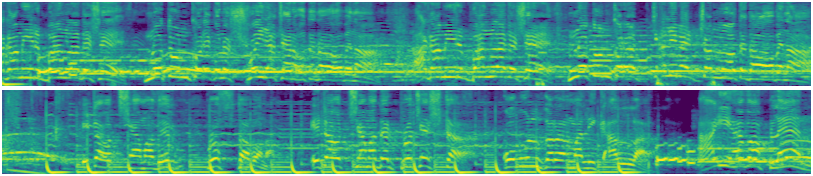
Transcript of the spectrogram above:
আগামীর বাংলাদেশে নতুন করে কোনো স্বৈরাচার হতে দেওয়া হবে না। আগামীর বাংলাদেশে নতুন করে জালিমের জন্ম হতে দেওয়া হবে না। এটা হচ্ছে আমাদের প্রস্তাবনা। এটা হচ্ছে আমাদের প্রচেষ্টা। কবুল করার মালিক Allah. I have a plan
